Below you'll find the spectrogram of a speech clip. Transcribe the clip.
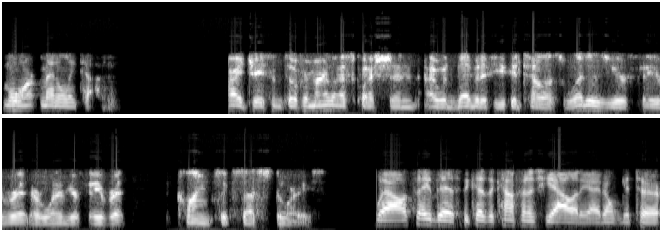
more mentally tough. All right, Jason. So for my last question, I would love it if you could tell us what is your favorite or one of your favorite client success stories? Well, I'll say this because of confidentiality, I don't get to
